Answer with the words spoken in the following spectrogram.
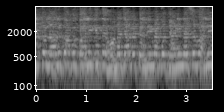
गरीब तो लाल टॉप पाली कितने होना जावे टल्ली में तो जानी ना सवाली।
